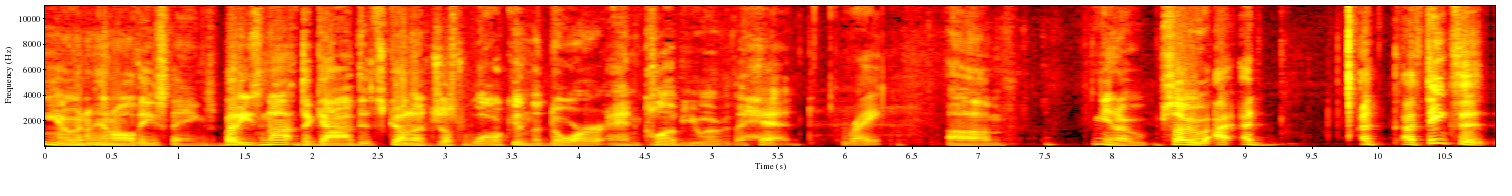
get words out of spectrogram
you know Mm-hmm. and, and mm-hmm. all these things, but he's not the guy that's gonna just walk in the door and club you over the head. Right. Um, you know, so I I I, I think that.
